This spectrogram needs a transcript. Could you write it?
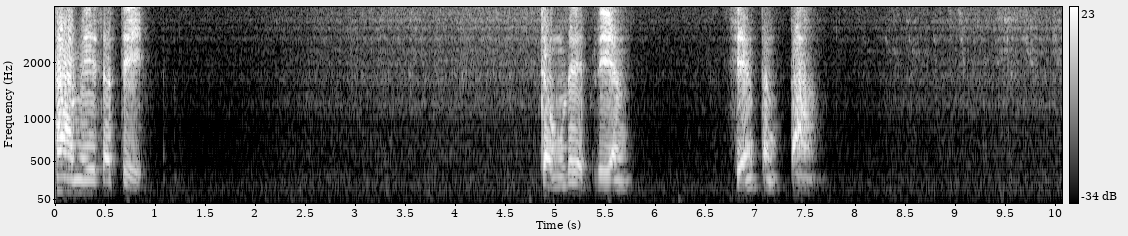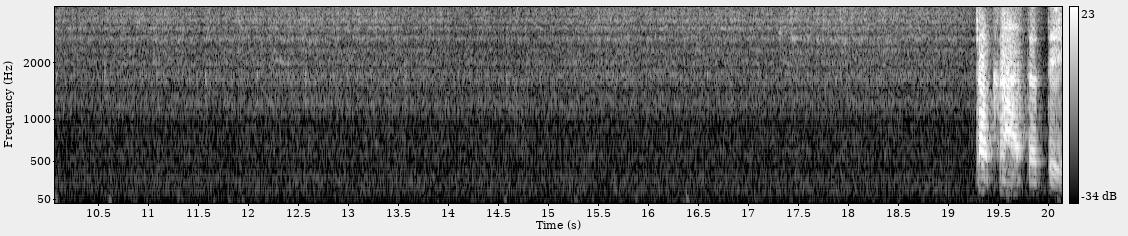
ถ้ามีสติ จงเรียบเรียงเสียงต่าง ๆ ถ้าขาดสติ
